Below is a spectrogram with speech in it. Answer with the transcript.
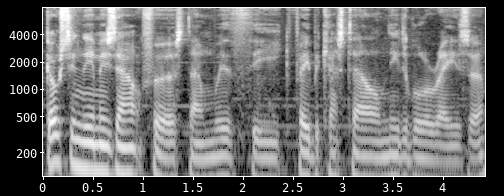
Ghosting the image out first then with the Faber-Castell kneadable eraser.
